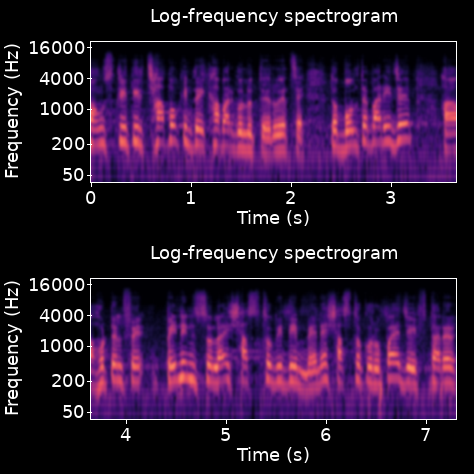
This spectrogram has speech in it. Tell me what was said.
সংস্কৃতির ছাপও কিন্তু এই খাবারগুলোতে রয়েছে। তো বলতে পারি যে হোটেল পেনিনসুলায় স্বাস্থ্যবিধি মেনে স্বাস্থ্যকর উপায়ে যে ইফতারের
